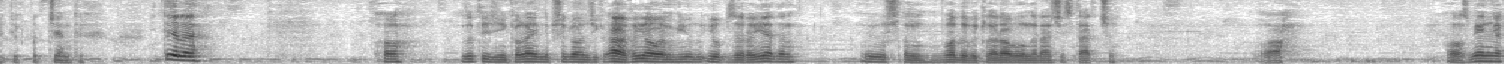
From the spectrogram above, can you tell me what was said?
y, tych podciętych. I tyle. O, za tydzień kolejny przeglądzik. A, wyjąłem Ju- Jub 01. Już tam wodę wyklarową, na razie starczy. O, o zmiennik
